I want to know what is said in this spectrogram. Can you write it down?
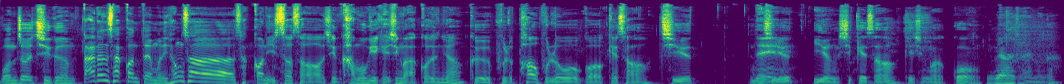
먼저 지금 다른 사건 때문에 형사 사건이 있어서 지금 감옥에 계신 것 같거든요. 그 블루, 파워 블로거께서 지읒 네. 지읒 이응 씨께서 계신 것 같고 유명한 사람인가?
